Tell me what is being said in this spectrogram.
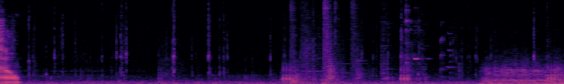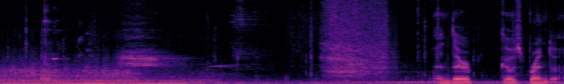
Ow. And there goes Brenda,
